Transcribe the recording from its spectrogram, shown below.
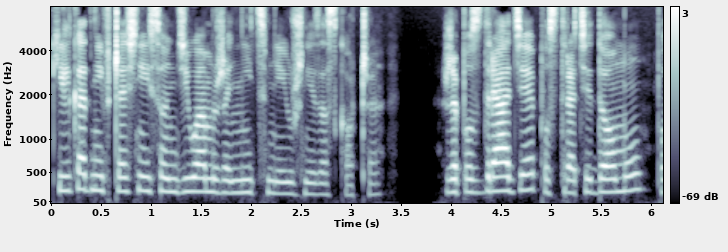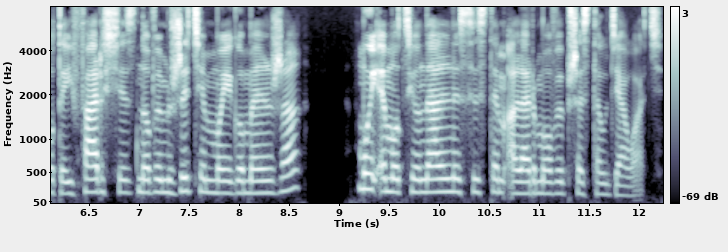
Kilka dni wcześniej sądziłam, że nic mnie już nie zaskoczy. Że po zdradzie, po stracie domu, po tej farsie z nowym życiem mojego męża, mój emocjonalny system alarmowy przestał działać.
